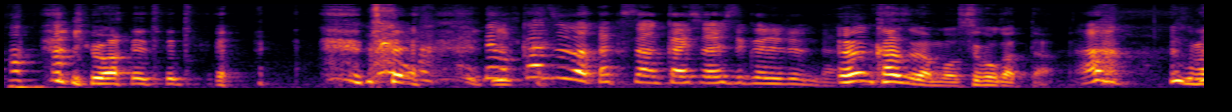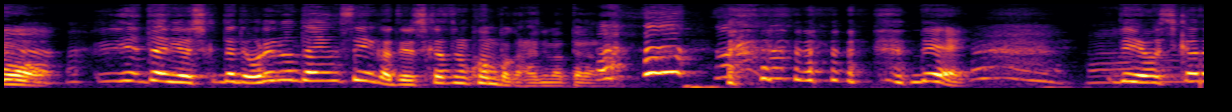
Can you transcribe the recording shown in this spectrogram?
言われてて でも数はたくさん開催してくれるんだ。うん数はもうすごかった。もういやだだって俺の大学生活吉和のコンパから始まったから。でで吉和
